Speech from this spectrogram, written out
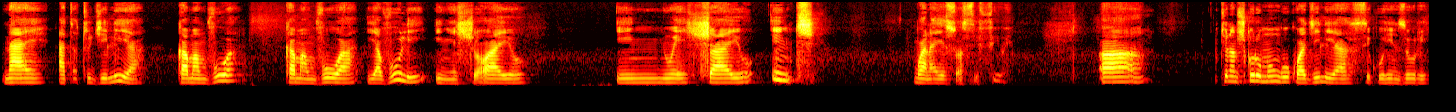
naye atatujilia kama mvua, kama mvua ya vuli inyeshayo inyweshayo nchi. Bwana Yesu asifiwe. Uh, tunamshukuru Mungu kwa ajili ya siku hii nzuri.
